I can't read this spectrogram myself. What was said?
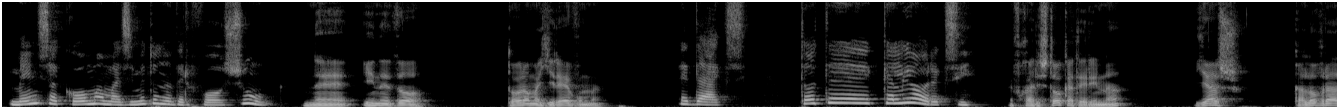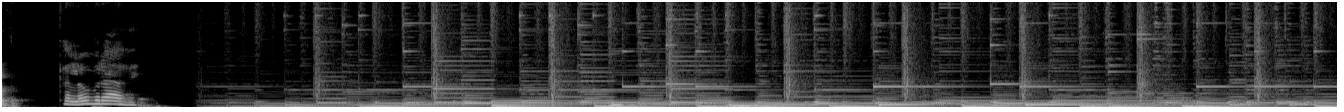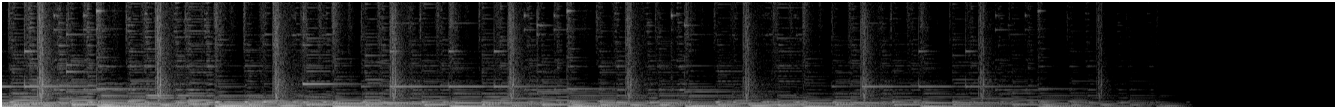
Μένεις ακόμα μαζί με τον αδερφό σου; Ναι, είναι εδώ. Τώρα μαγειρεύουμε. Εντάξει. Τότε καλή όρεξη. Ευχαριστώ Κατερίνα. Γεια σου. Καλό βράδυ. Καλό βράδυ.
